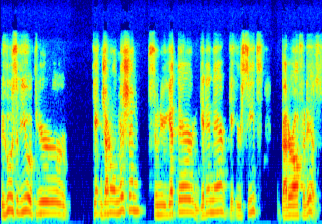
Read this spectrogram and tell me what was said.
behooves of you if you're getting general admission, sooner you get there and get in there, get your seats, better off it is.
